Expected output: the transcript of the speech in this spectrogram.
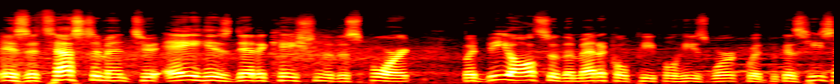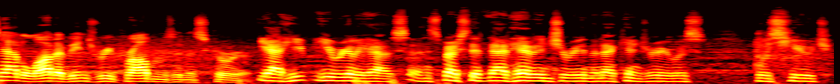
is a testament to A, his dedication to the sport, but B, also the medical people he's worked with because he's had a lot of injury problems in his career. Yeah, he, he really has, especially that head injury and the neck injury was, was huge.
